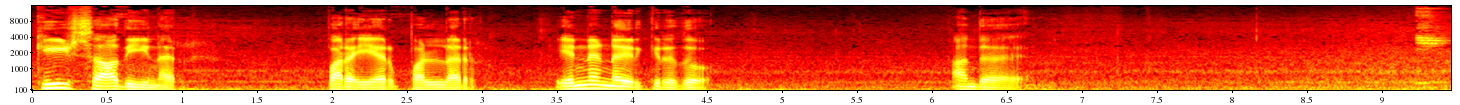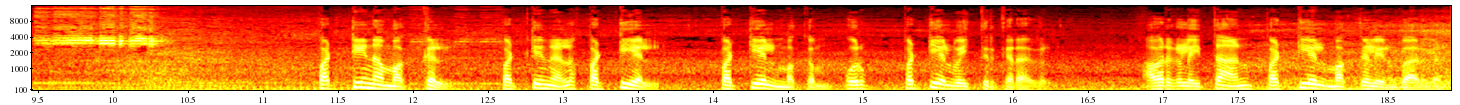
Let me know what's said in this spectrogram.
கீழ் சாதியினர் பறையர் பல்லர் என்னென்ன இருக்கிறதோ அந்த பட்டின மக்கள் பட்டினல பட்டியல் பட்டியல் மக்கள் ஒரு பட்டியல் வைத்திருக்கிறார்கள். அவர்களைத்தான் பட்டியல் மக்கள் என்பார்கள்.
